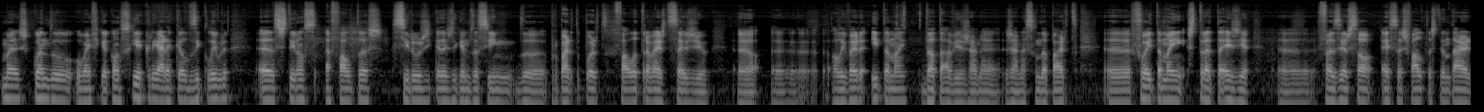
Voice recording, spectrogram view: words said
mas quando o Benfica conseguia criar aquele desequilíbrio, assistiram-se a faltas cirúrgicas, digamos assim, de, por parte do Porto, falo através de Sérgio uh, uh, Oliveira e também de Otávio já na, já na segunda parte. Uh, foi também estratégia fazer só essas faltas, tentar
